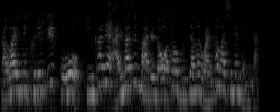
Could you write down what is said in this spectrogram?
나와 있는 글을 읽고 빈칸에 알맞은 말을 넣어서 문장을 완성하시면 됩니다.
